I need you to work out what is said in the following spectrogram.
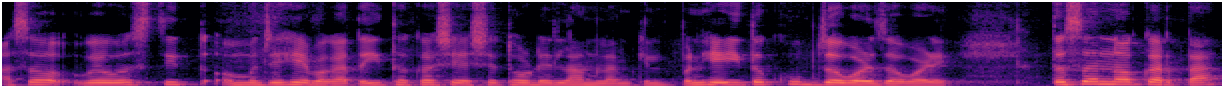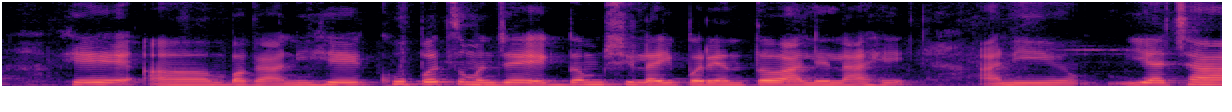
असं व्यवस्थित म्हणजे हे बघा आता इथं कसे असे थोडे लांब लांब केले पण हे इथं खूप जवळजवळ आहे तसं न करता हे बघा आणि हे खूपच म्हणजे एकदम शिलाईपर्यंत आलेलं आहे आणि याच्या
